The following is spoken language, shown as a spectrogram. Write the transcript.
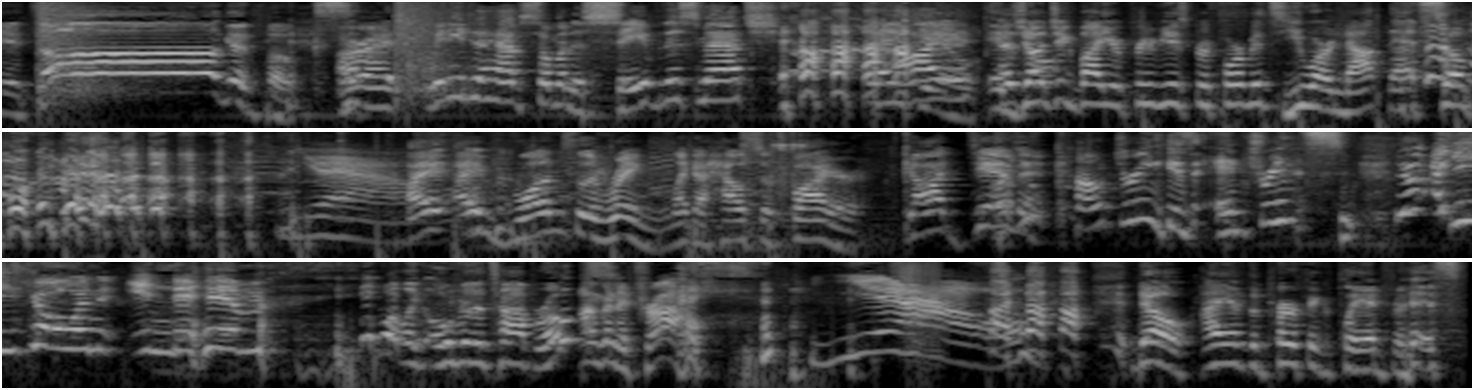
it's all good, folks. All right, we need to have someone to save this match. Thank I- you. And As- judging by your previous performance, you are not that someone. Yeah. I I run to the ring like a house of fire. God Are damn you it! countering his entrance? He's going into him. What, like over the top ropes? I'm gonna try. Yeah. No, I have the perfect plan for this.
